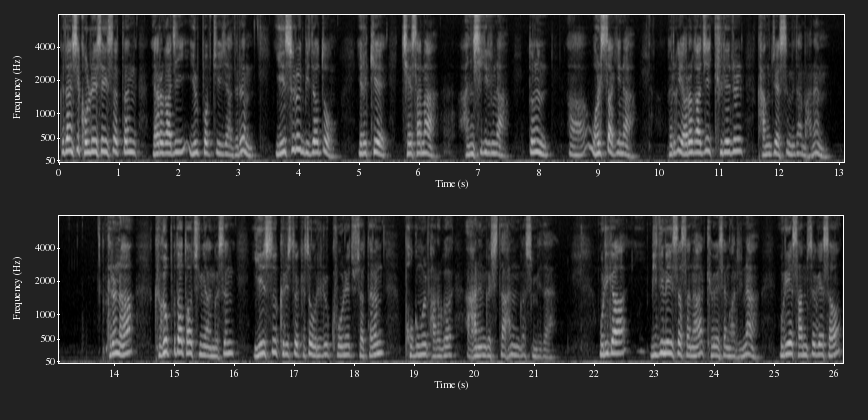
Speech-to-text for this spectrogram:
그 당시 골로에서 있었던 여러 가지 율법주의자들은 예수를 믿어도 이렇게 제사나 안식일이나 또는 어, 월삭이나 그리고 여러 가지 규례를 강조했습니다만은 그러나 그것보다 더 중요한 것은 예수 그리스도께서 우리를 구원해 주셨다는 복음을 바르고 아는 것이다 하는 것입니다. 우리가 믿음에 있어서나 교회 생활이나 우리의 삶 속에서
